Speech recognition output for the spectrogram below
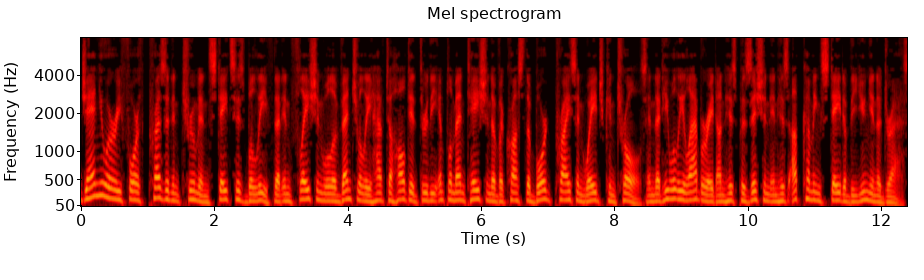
January 4 – President Truman states his belief that inflation will eventually have to halted through the implementation of across-the-board price and wage controls and that he will elaborate on his position in his upcoming State of the Union address.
